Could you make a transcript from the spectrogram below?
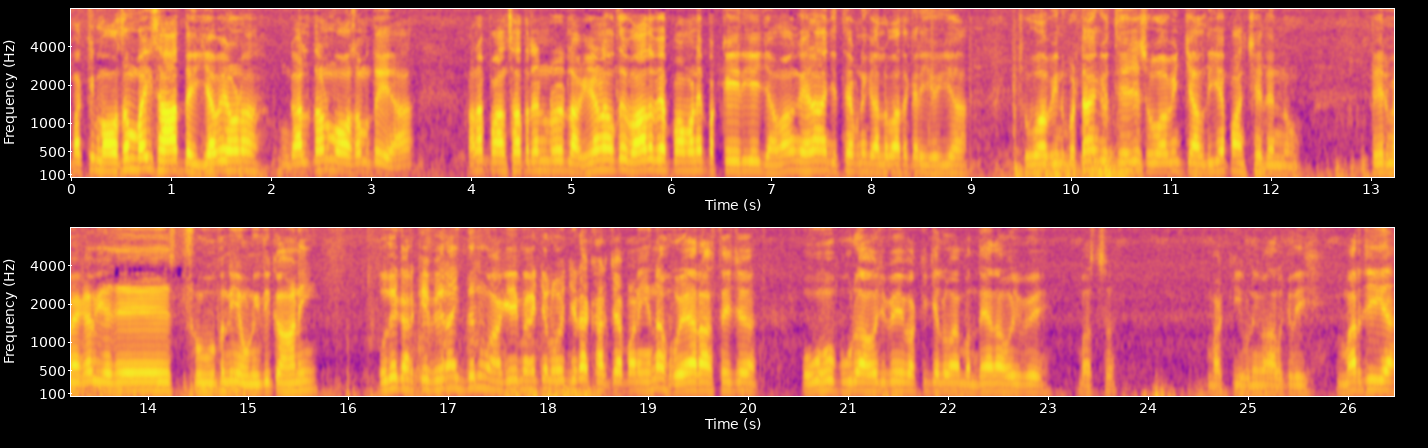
ਬਾਕੀ ਮੌਸਮ ਬਾਈ ਸਾਥ ਦੇਈ ਜਾਵੇ ਹੁਣ, ਗੱਲ ਤਾਂ ਹੁਣ ਮੌਸਮ ਤੇ ਆ। ਹਨਾ 5-7 ਦਿਨ ਨੂੰ ਲੱਗ ਜਾਣਾ ਉਹ ਤੋਂ ਬਾਅਦ ਵੀ ਆਪਾਂ ਆਪਣੇ ਪੱਕੇ ਏਰੀਏ 'ਚ ਜਾਵਾਂਗੇ, ਹਨਾ, ਜਿੱਥੇ ਆਪਣੀ ਗੱਲਬਾਤ ਕਰੀ ਹੋਈ ਆ। ਸੋਆਬੀਨ ਵੱਟਾਂਗੇ ਉੱਥੇ ਅਜੇ ਸੋਆਬੀਨ ਚੱਲਦੀ ਆ 5-6 ਦਿਨ ਨੂੰ। ਫਿਰ ਮੈਂ ਕਿਹਾ ਵੀ ਹਜੇ ਸੂਤ ਨਹੀਂ ਆਉਣੀ ਦੀ ਕਹਾਣੀ। ਉਹਦੇ ਕਰਕੇ ਫਿਰ ਨਾ ਇੱਧਰ ਨੂੰ ਆ ਗਏ, ਮੈਂ ਕਿਹਾ ਚਲੋ ਜਿਹੜਾ ਖਰਚਾ ਪਾਣੀ ਹੈ ਨਾ ਹੋਇਆ ਰਸਤੇ 'ਚ, ਉਹ ਪੂਰਾ ਹੋ ਜਵੇ, ਬਾਕੀ ਚਲੋ ਐ ਬੰਦਿਆਂ ਦਾ ਹੋ ਜਵੇ, ਬਸ। ਬਾਕੀ ਆਪਣੀ ਮਾਲਕ ਦੀ ਮਰਜ਼ੀ ਆ।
